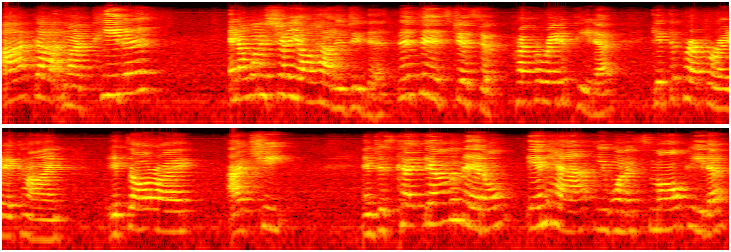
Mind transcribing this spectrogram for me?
I've got my pitas, and I want to show y'all how to do this. This is just a preparated pita. Get the preparated kind. It's all right. I cheat. And just cut down the middle in half. You want a small pita.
